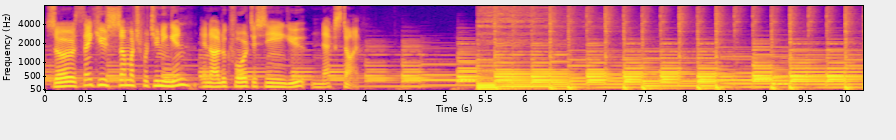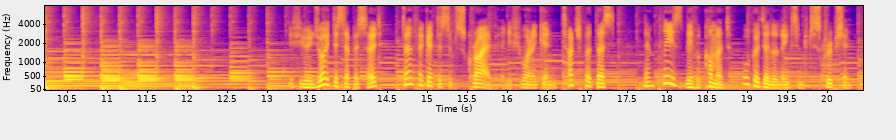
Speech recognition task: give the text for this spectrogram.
So, thank you so much for tuning in, and I look forward to seeing you next time. If you enjoyed this episode, don't forget to subscribe, and if you want to get in touch with us, then please leave a comment or go to the links in the description.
